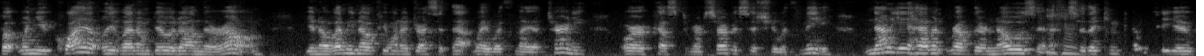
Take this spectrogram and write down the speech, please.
But when you quietly let them do it on their own, you know, let me know if you want to address it that way with my attorney or a customer service issue with me. Now you haven't rubbed their nose in mm-hmm. it, so they can come to you,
